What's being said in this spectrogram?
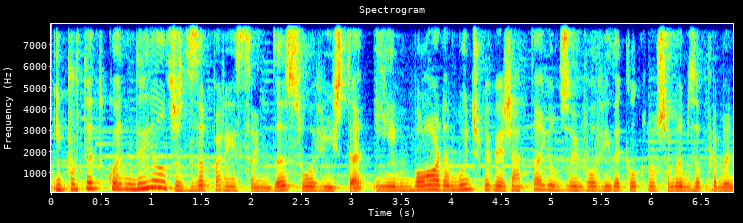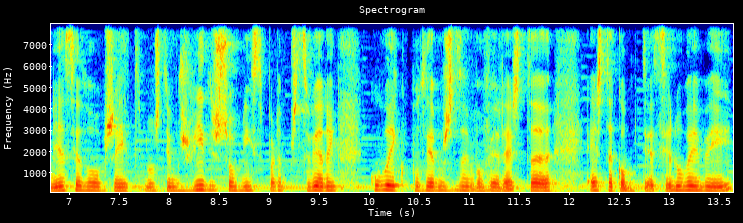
E portanto, quando eles desaparecem da sua vista, e embora muitos bebês já tenham desenvolvido aquilo que nós chamamos a permanência do objeto, nós temos vídeos sobre isso para perceberem como é que podemos desenvolver esta, esta competência no bebê,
